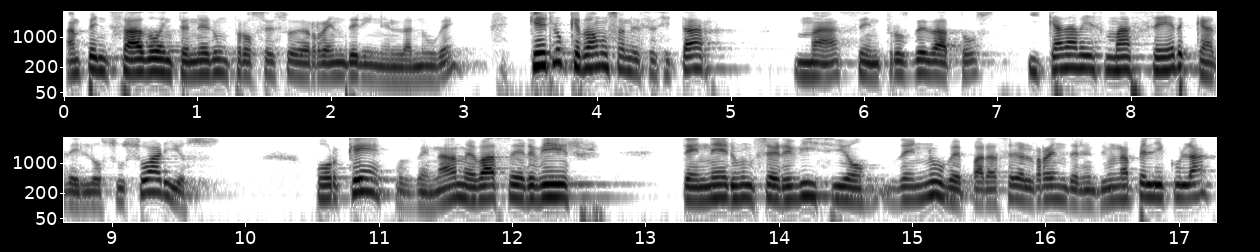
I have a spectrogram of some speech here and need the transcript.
¿Han pensado en tener un proceso de rendering en la nube? ¿Qué es lo que vamos a necesitar? Más centros de datos y cada vez más cerca de los usuarios. ¿Por qué? Pues de nada me va a servir tener un servicio de nube para hacer el rendering de una película,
